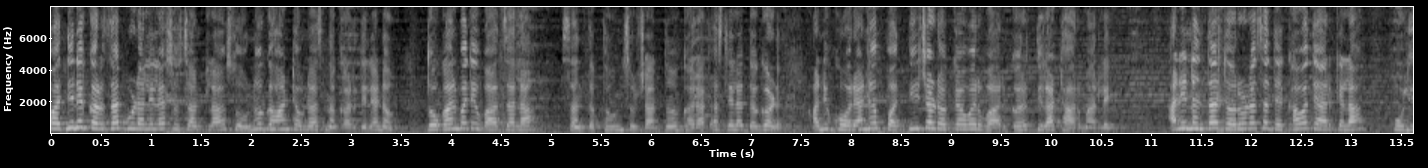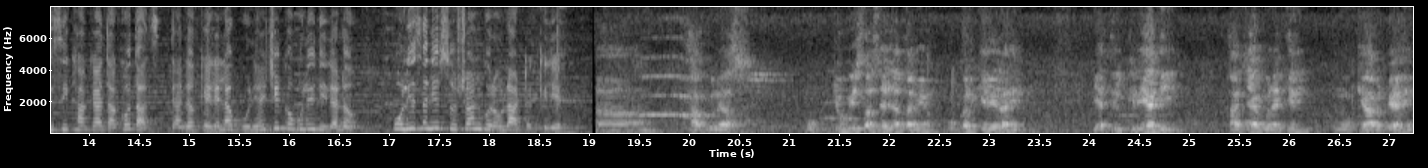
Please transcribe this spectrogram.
पत्नीने कर्जात बुडालेल्या सुशांतला सोनं गहाण ठेवण्यास नकार दिल्यानं दोघांमध्ये वाद झाला. संतप्त होऊन सुशांतनं घरात असलेला दगड आणि खोऱ्यानं पत्नीच्या डोक्यावर वार करत तिला ठार मारले. आणि नंतर दरोड्याचा देखावा तयार केला पोलिसी खाक्या दाखवताच त्यानं केलेल्या गुन्ह्याची कबुली दिल्यानं पोलिसांनी सुशांत गुरवला अटक केली आहे. हा गुन्हा चोवीस तास याच्यात आम्ही उकल केलेला आहे. यातील फिर्यादी हा ज्या गुन्ह्यातील मुख्य आरोपी आहे.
